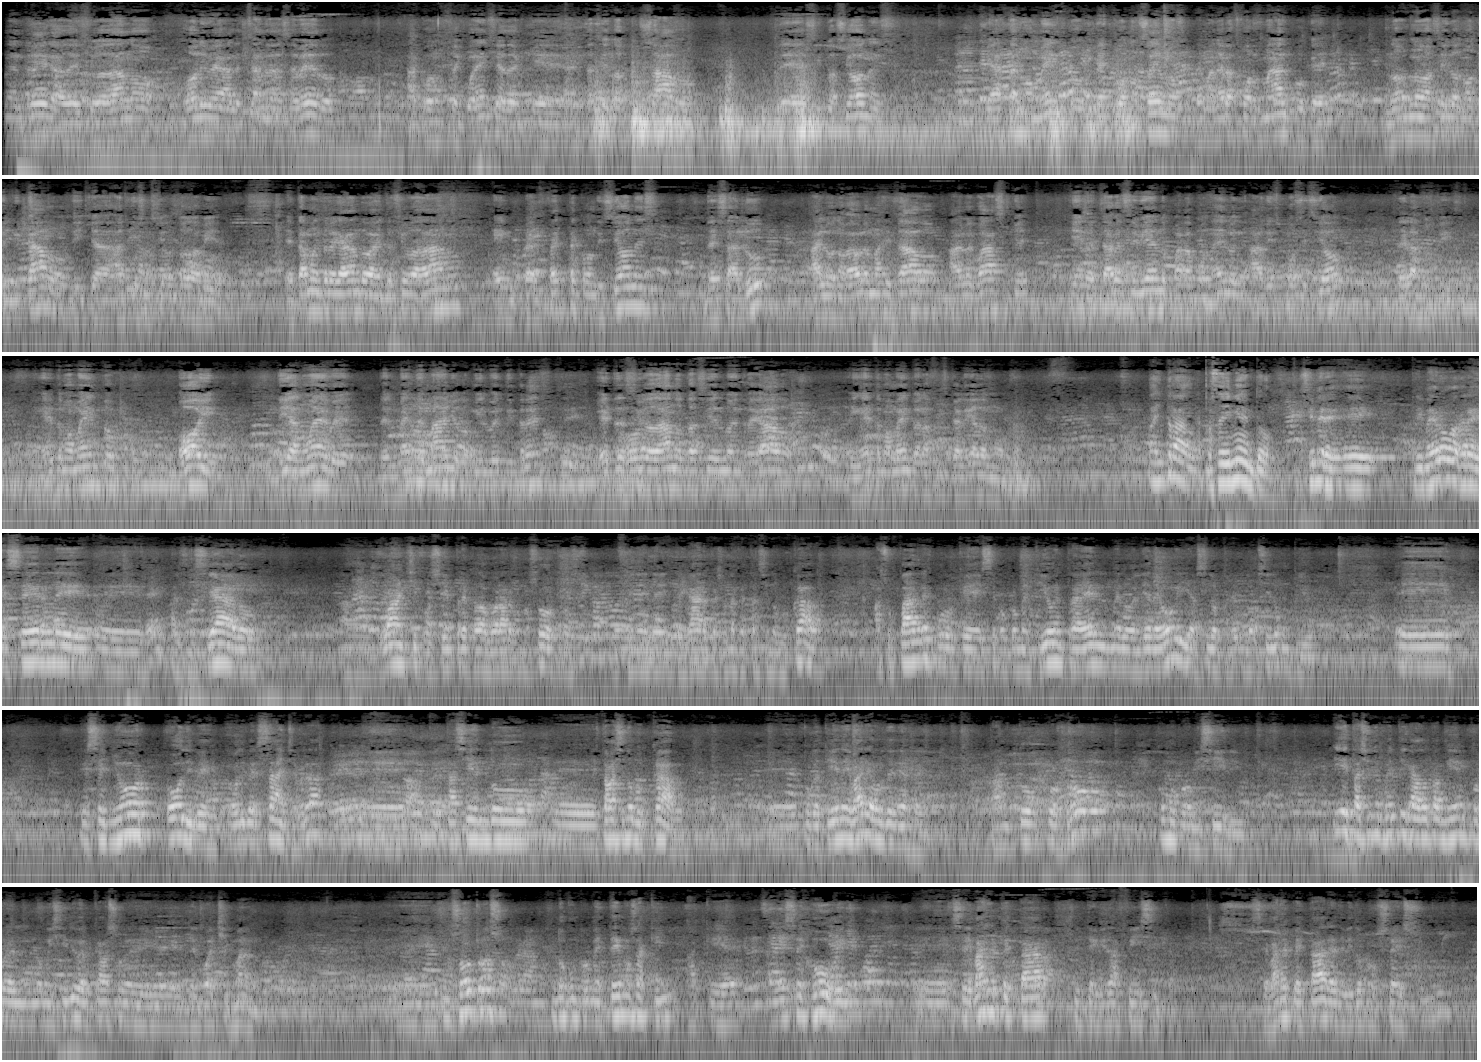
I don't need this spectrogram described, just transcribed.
Entrega del ciudadano Oliver Alexander Acevedo a consecuencia de que está siendo acusado de situaciones que hasta el momento desconocemos de manera formal porque no nos ha sido notificado dicha acusación todavía. Estamos entregando a este ciudadano en perfectas condiciones de salud al honorable magistrado Albert Vázquez, quien lo está recibiendo para ponerlo a disposición de la justicia. En este momento, hoy, día 9 del mes de mayo de 2023, este ciudadano está siendo entregado en este momento en la Fiscalía de Moca. Magistrado. Procedimiento. Sí, mire, eh, primero agradecerle eh, al licenciado, a Guanchi por siempre colaborar con nosotros, de entregar personas que están siendo buscadas, a su padre porque se comprometió en traérmelo el día de hoy y así lo, así lo cumplió. Eh, el señor Oliver, Oliver Sánchez, ¿verdad? Eh, está siendo, eh, estaba siendo buscado eh, porque tiene varias órdenes de arresto, tanto por robo como por homicidio. Y está siendo investigado también por el homicidio del caso de, del Guachimán. Nosotros nos comprometemos aquí a que a ese joven se va a respetar su integridad física, se va a respetar el debido proceso,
